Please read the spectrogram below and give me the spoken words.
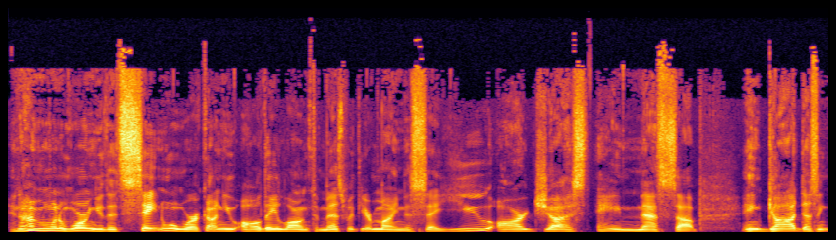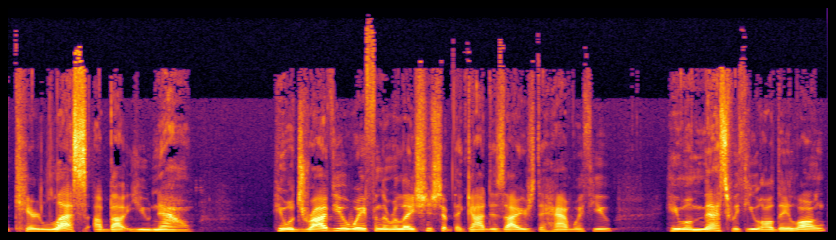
And I want to warn you that Satan will work on you all day long to mess with your mind to say, You are just a mess up. And God doesn't care less about you now. He will drive you away from the relationship that God desires to have with you. He will mess with you all day long.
